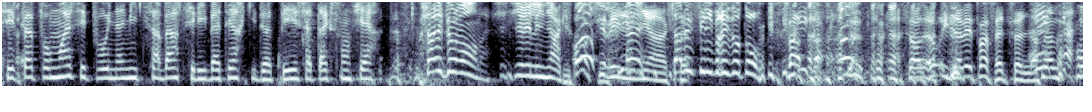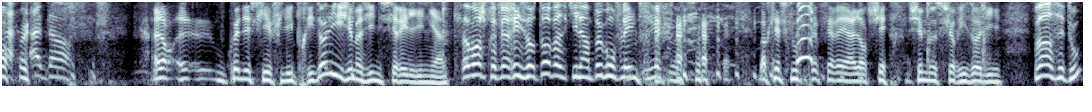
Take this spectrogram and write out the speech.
C'est pas pour moi, c'est pour une amie de Saint-Barth célibataire qui doit payer sa taxe foncière. Salut tout le monde, c'est Cyril Lignac. Oh, Cyril Hey, Lignac. Salut Philippe Risotto. Enfin, ça, il l'avait pas faite celle-là. Ah non. Alors, euh, vous connaissiez Philippe Risoli, j'imagine, Cyril Lignac. Bah, moi, je préfère Risotto parce qu'il est un peu gonflé. Alors, Qu'est-ce que vous préférez alors chez, chez Monsieur Risoli? Ben, c'est tout.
